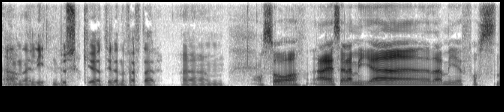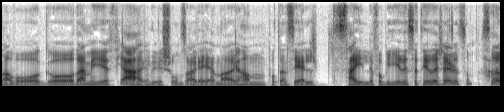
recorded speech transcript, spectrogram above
En ja. liten busk eh, til NFF der. Um, Og så jeg ser det er mye Det er mye Fosnavåg, og det er mye fjerdedivisjonsarenaer han potensielt seiler forbi i disse tider, ser det ut som. Så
